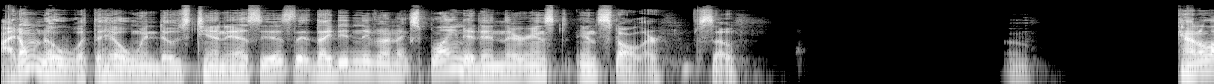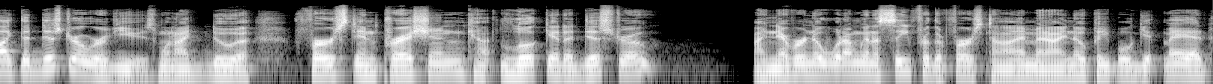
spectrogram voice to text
I don't know what the hell Windows 10s is. They didn't even explain it in their inst- installer. So, oh. kind of like the distro reviews. When I do a first impression look at a distro, I never know what I'm going to see for the first time. And I know people get mad.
